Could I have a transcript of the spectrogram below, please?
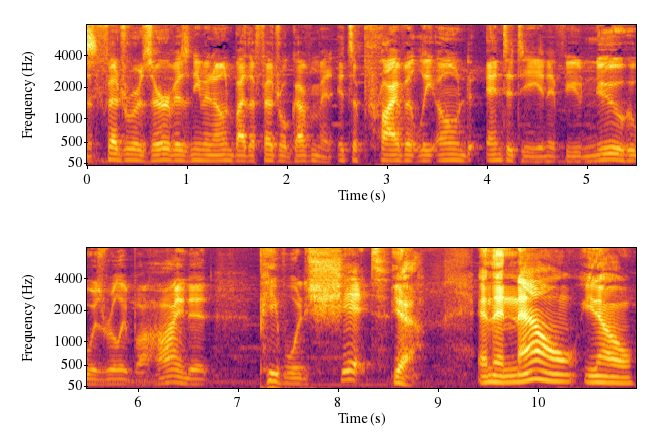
And the. Federal Reserve isn't even owned by the federal government. It's a privately owned entity, and if you knew who was really behind it, people would shit. Yeah, and then now you know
